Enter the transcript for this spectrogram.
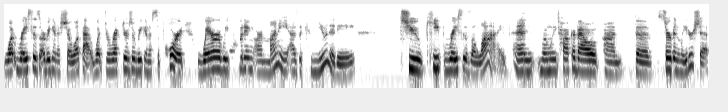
What races are we going to show up at? What directors are we going to support? Where are we putting our money as a community? To keep races alive. And when we talk about um, the servant leadership,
